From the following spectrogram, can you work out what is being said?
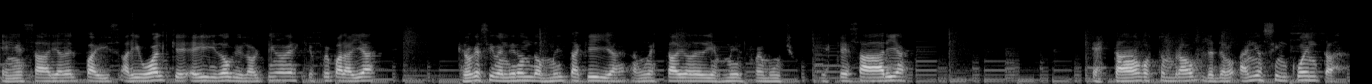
en esa área del país, al igual que AEW. La última vez que fue para allá, creo que si vendieron 2.000 taquillas a un estadio de 10.000 fue mucho. Y es que esa área estaban acostumbrados desde los años 50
